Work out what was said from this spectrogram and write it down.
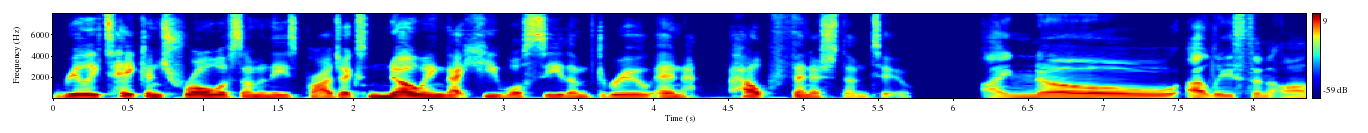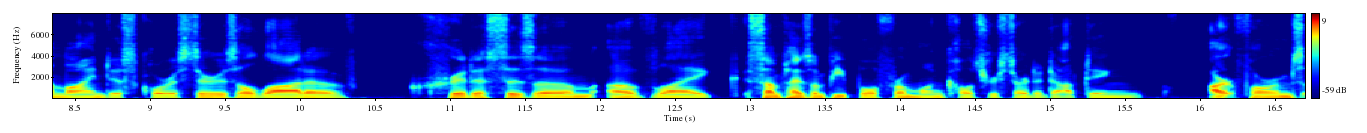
really take control of some of these projects, knowing that he will see them through and help finish them too. I know, at least in online discourse, there's a lot of criticism of like sometimes when people from one culture start adopting art forms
